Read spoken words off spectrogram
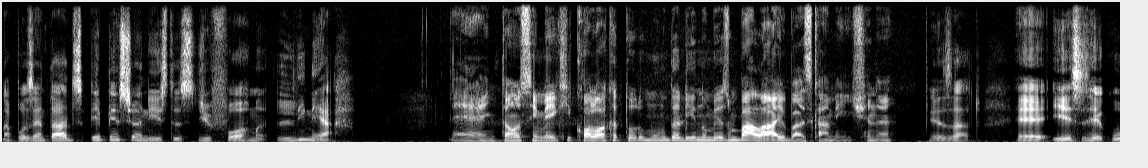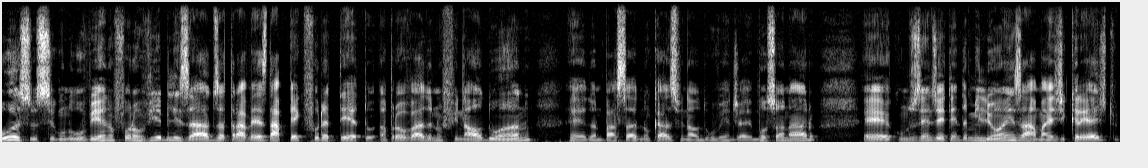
aposentados e pensionistas de forma linear. É, então assim, meio que coloca todo mundo ali no mesmo balaio, basicamente, né? Exato. É, e esses recursos, segundo o governo, foram viabilizados através da PEC Fura Teto, aprovado no final do ano, é, do ano passado, no caso, final do governo Jair Bolsonaro, é, com 280 milhões a mais de crédito,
